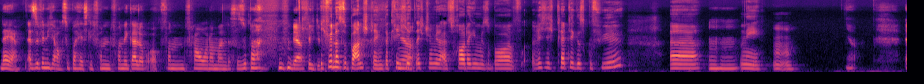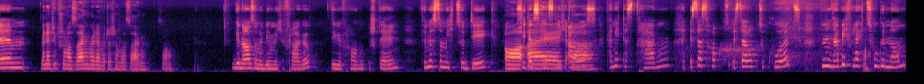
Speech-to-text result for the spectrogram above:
Naja, also finde ich auch super hässlich, von, von egal ob, ob von Frau oder Mann, das ist super nervig. Ich finde das super anstrengend. Da kriege ich ja. jetzt echt schon wieder als Frau, denke ich mir so, boah, richtig klettiges Gefühl. Äh, mhm. Nee. Mhm. Ja. Ähm, Wenn der Typ schon was sagen will, dann wird er schon was sagen. So. Genau so eine dämliche Frage die wir Frauen stellen. Findest du mich zu dick? Oh, Sieht das Alter. hässlich aus? Kann ich das tragen? Ist, das Rock, ist der Rock zu kurz? Hm, Habe ich vielleicht oh. zugenommen?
